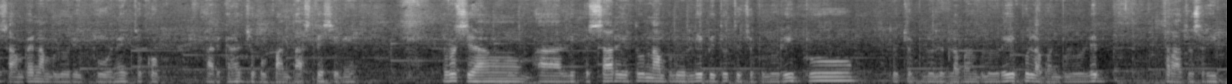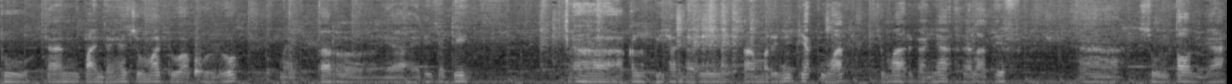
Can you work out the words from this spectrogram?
sampai 60.000 ini cukup harganya cukup fantastis ini. Terus yang uh, lip besar itu 60 lip itu 70.000 70 lip 80.000 80 lip 100.000 dan panjangnya cuma 20 meter ya. Ini jadi uh, kelebihan dari summer ini dia kuat cuma harganya relatif uh, sultan ya.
